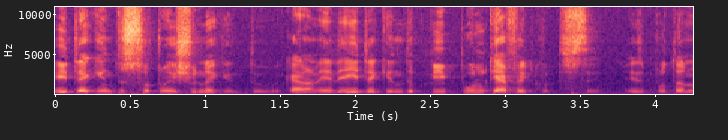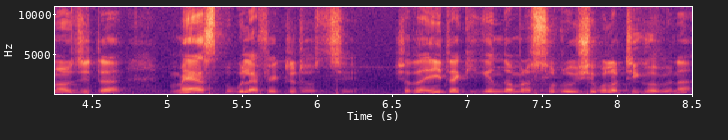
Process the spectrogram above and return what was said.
এটা কিন্তু ছোট ইস্যু না কিন্তু কারণ এটা- এটা কিন্তু পিপুলকে এফেক্ট করতেছে। এই প্রতারণার যেটা ম্যাস পিপুল এফেক্টেড হচ্ছে। সুতরাং এটাকে কিন্তু আমরা ছোট ইস্যু বলা ঠিক হবে না।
